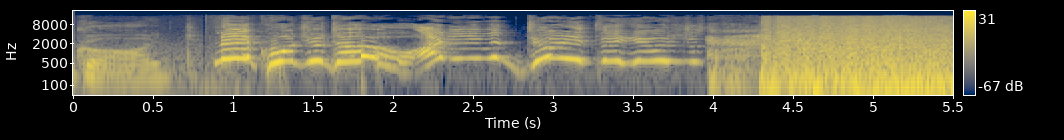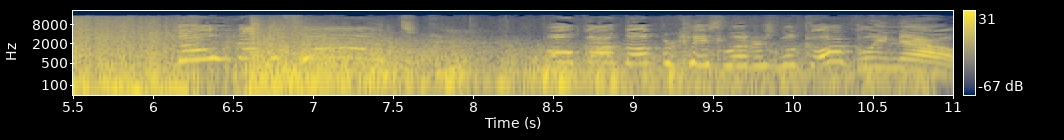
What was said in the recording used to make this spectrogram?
God. Nick, what'd you do? I didn't even do anything. It was just. No, not the font! Oh, God, the uppercase letters look ugly now.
